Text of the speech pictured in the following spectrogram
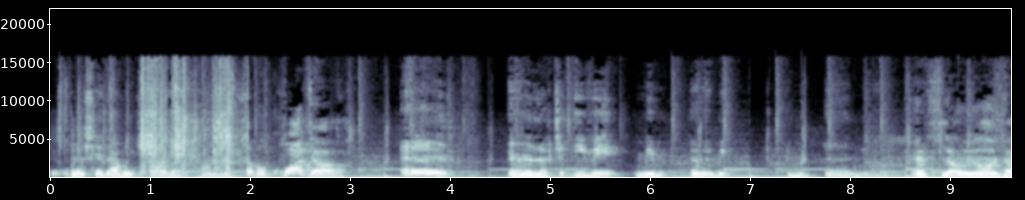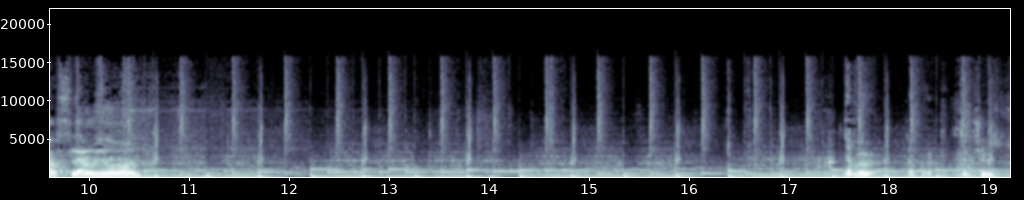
I'm gonna say double quadra. Um, double quadra. And and electric mim, and mimic, and and, uh, and Flareon, have Flareon. Never, never Pikachu.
